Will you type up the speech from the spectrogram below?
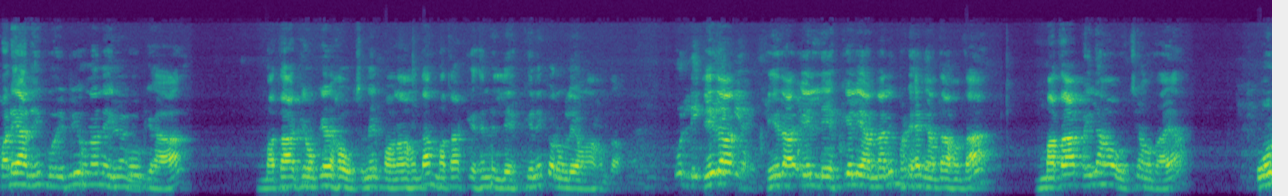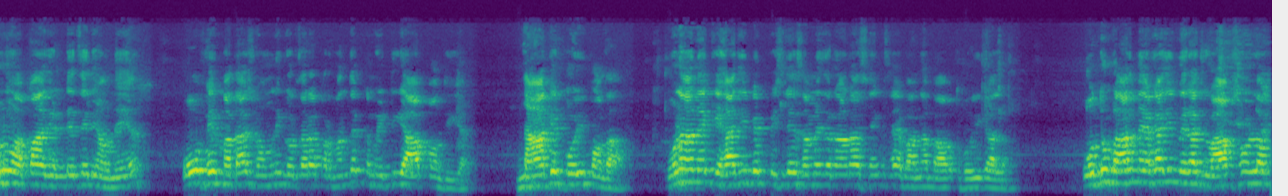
ਪੜਿਆ ਨਹੀਂ ਕੋਈ ਵੀ ਉਹਨਾਂ ਨੇ ਇੱਕੋ ਕਿਹਾ ਮਤਾ ਕਿਉਂਕਿ ਹਾਊਸ ਨੇ ਪਾਉਣਾ ਹੁੰਦਾ ਮਤਾ ਕਿਸੇ ਨੇ ਲਿਖ ਕੇ ਨਹੀਂ ਘਰੋਂ ਲਿਆਉਣਾ ਹੁੰਦਾ। ਉਹ ਲਿਖ ਕੇ ਇਹਦਾ ਇਹਦਾ ਇਹ ਲਿਖ ਕੇ ਲਿਆਂਦਾ ਨਹੀਂ ਪੜਿਆ ਜਾਂਦਾ ਹੁੰਦਾ। ਮਤਾ ਪਹਿਲਾਂ ਹਾਊਸ 'ਚ ਆਉਂਦਾ ਆ। ਉਹਨੂੰ ਆਪਾਂ ਏਜੰਡੇ ਤੇ ਲਿਆਉਨੇ ਆ। ਉਹ ਫਿਰ ਮਤਾ ਸ਼੍ਰੋਮਣੀ ਗੁਰਦੁਆਰਾ ਪ੍ਰਬੰਧਕ ਕਮੇਟੀ ਆਪ ਪਾਉਂਦੀ ਆ। ਨਾ ਕਿ ਕੋਈ ਪਾਉਂਦਾ। ਉਹਨਾਂ ਨੇ ਕਿਹਾ ਜੀ ਵੀ ਪਿਛਲੇ ਸਮੇਂ ਦੌਰਾਨ ਆਹ ਸਿੰਘ ਸਾਹਿਬਾਨਾਂ ਬਾਬਤ ਹੋਈ ਗੱਲ। ਉਦੋਂ ਬਾਅਦ ਮੈਂ ਕਿਹਾ ਜੀ ਮੇਰਾ ਜਵਾਬ ਸੁਣ ਲਓ।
